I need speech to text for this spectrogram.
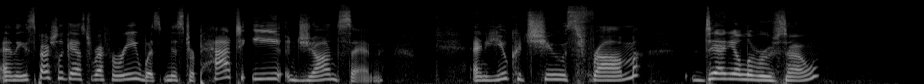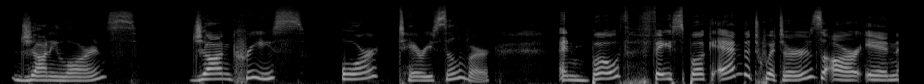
and the special guest referee was Mr. Pat E. Johnson. And you could choose from Daniel LaRusso, Johnny Lawrence, John Kreese, or Terry Silver. And both Facebook and the Twitters are in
